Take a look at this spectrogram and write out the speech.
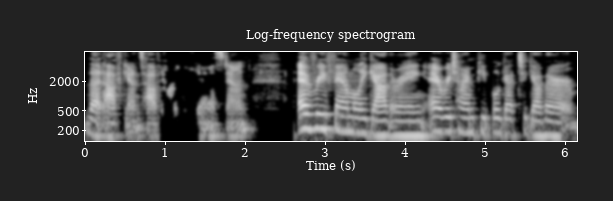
that Afghans have for Afghanistan. Every family gathering, every time people get together,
